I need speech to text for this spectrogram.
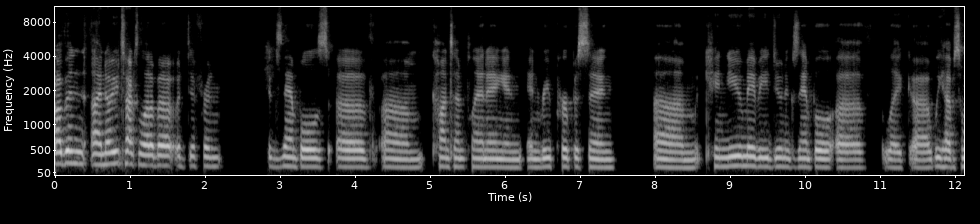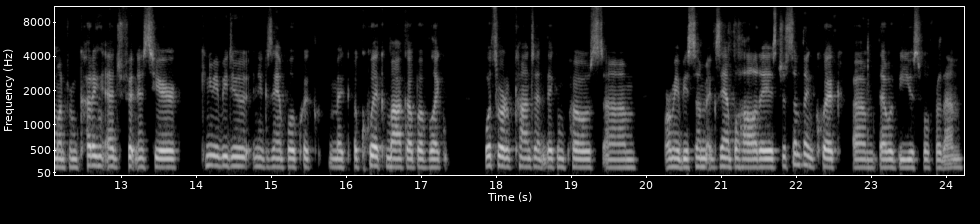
Robin, I know you talked a lot about uh, different examples of um, content planning and, and repurposing. Um, can you maybe do an example of like uh, we have someone from Cutting Edge Fitness here? Can you maybe do an example, a quick, make a quick mock-up of like what sort of content they can post, um, or maybe some example holidays, just something quick um, that would be useful for them.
